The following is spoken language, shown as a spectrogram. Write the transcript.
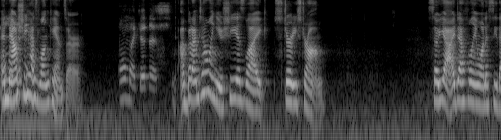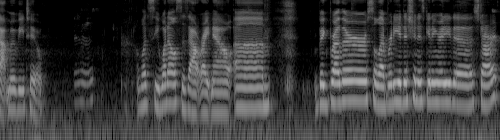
and Oh now she has lung cancer. Oh my goodness. Um, but I'm telling you, she is like sturdy strong. So yeah, I definitely want to see that movie too. hmm Let's see what else is out right now. Um, Big Brother Celebrity Edition is getting ready to start.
